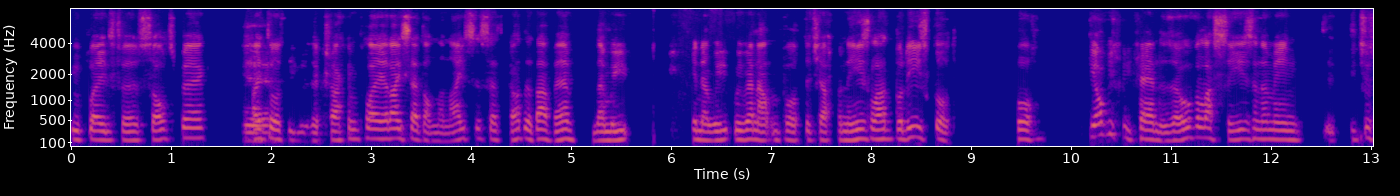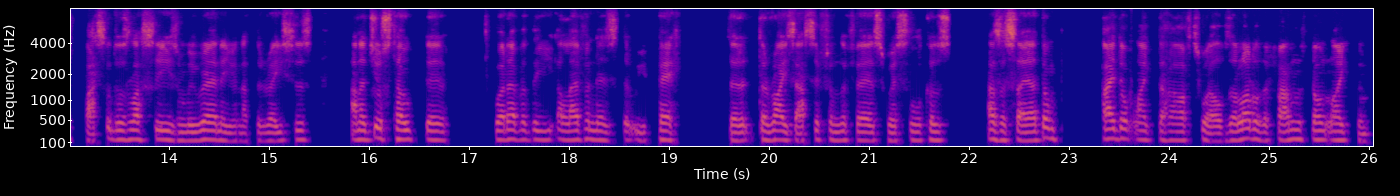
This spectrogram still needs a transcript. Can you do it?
who played for Salzburg. Yeah. I thought he was a cracking player. I said on the night, I said, God, I'd have him. And then we, you know, we, we went out and bought the Japanese lad, but he's good. But he obviously turned us over last season. I mean, he just battered us last season. We weren't even at the races. And I just hope that whatever the 11 is that we pick, the, the right asset from the first whistle. Because, as I say, I don't I don't like the half 12s. A lot of the fans don't like them.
